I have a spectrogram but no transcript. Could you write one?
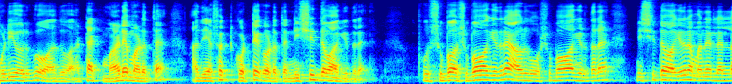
ಮುಡಿಯೋವರೆಗೂ ಅದು ಅಟ್ಯಾಕ್ ಮಾಡೇ ಮಾಡುತ್ತೆ. ಅದು ಎಫೆಕ್ಟ್ ಕೊಟ್ಟೇ ಕೊಡುತ್ತೆ ನಿಷಿದ್ಧವಾಗಿದ್ದರೆ ಶುಭ ಶುಭವಾಗಿದ್ದರೆ ಅವ್ರಿಗೂ ಶುಭವಾಗಿರ್ತಾರೆ ನಿಷಿದ್ಧವಾಗಿದ್ದರೆ ಮನೆಯಲ್ಲೆಲ್ಲ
